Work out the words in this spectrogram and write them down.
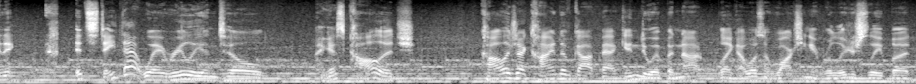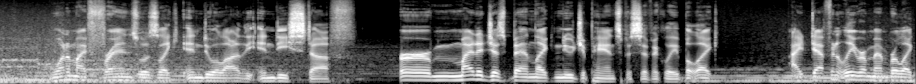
And it it stayed that way really until I guess college. College i kind of got back into it but not like i wasn't watching it religiously but one of my friends was like into a lot of the indie stuff. Or might have just been like new japan specifically but like i definitely remember like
